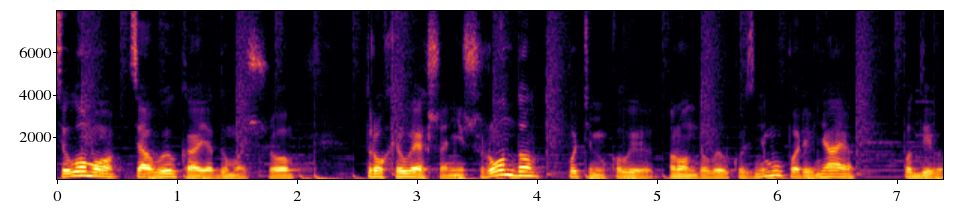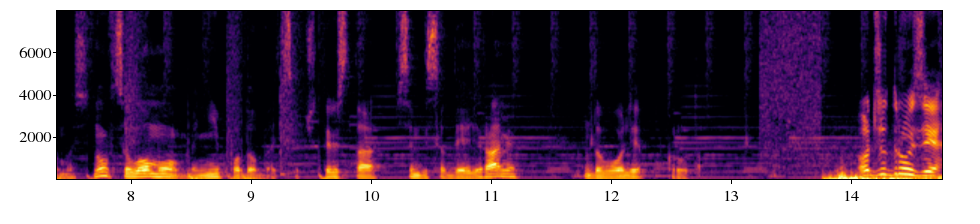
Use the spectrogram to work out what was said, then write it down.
Цілому, ця вилка, я думаю, що трохи легша, ніж рондо. Потім, коли рондо вилку зніму, порівняю, подивимось. Ну, в цілому мені подобається. 479 грамів доволі круто. Отже, друзі,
